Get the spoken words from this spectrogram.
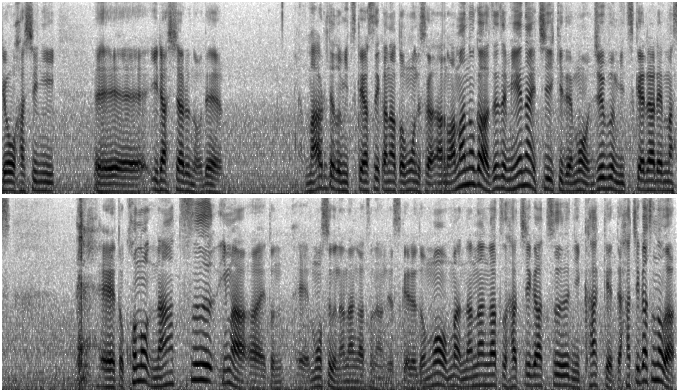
両端に、えー、いらっしゃるので、まあ、ある程度見つけやすいかなと思うんですがあの天の川全然見えない地域でも十分見つけられます。えーと、この夏今、えーとえー、もうすぐ7月なんですけれども、まあ、7月8月にかけて8月のが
